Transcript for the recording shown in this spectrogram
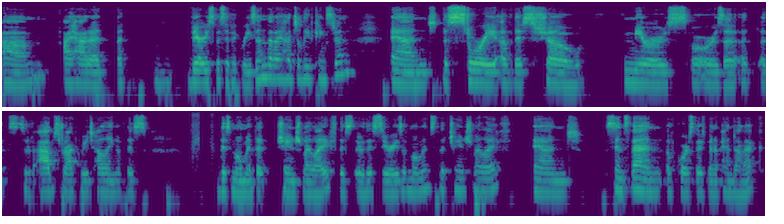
Um, I had a, a very specific reason that I had to leave Kingston, and the story of this show mirrors or, or is a, a, a, sort of abstract retelling of this this moment that changed my life this or this series of moments that changed my life. And since then of course there's been a pandemic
